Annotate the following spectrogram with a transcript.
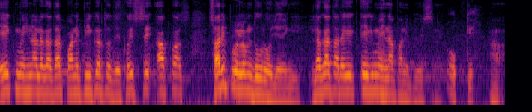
एक महीना लगातार पानी पीकर तो देखो इससे आपका सारी प्रॉब्लम दूर हो जाएँगी। लगातार एक, एक महीना पानी पियो इसमें। ओके हाँ।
